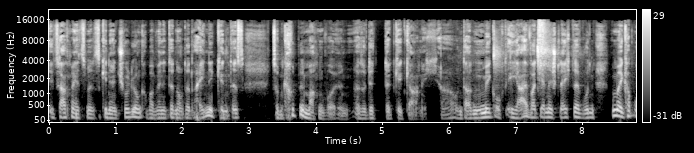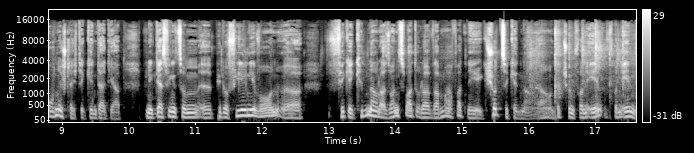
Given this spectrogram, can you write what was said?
ich sag mal jetzt mit das Kind Entschuldigung, aber wenn es dann auch das eigene Kind ist, zum Krippel machen wollen, also das, das geht gar nicht, ja. Und dann mir auch, egal, was ja eine schlechte, ich habe auch eine schlechte Kindheit gehabt. Bin ich deswegen zum äh, Pädophilen geworden, äh, ficke Kinder oder sonst was oder was? Nee, ich schütze Kinder, ja. Und das schon von, eh, von eben,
